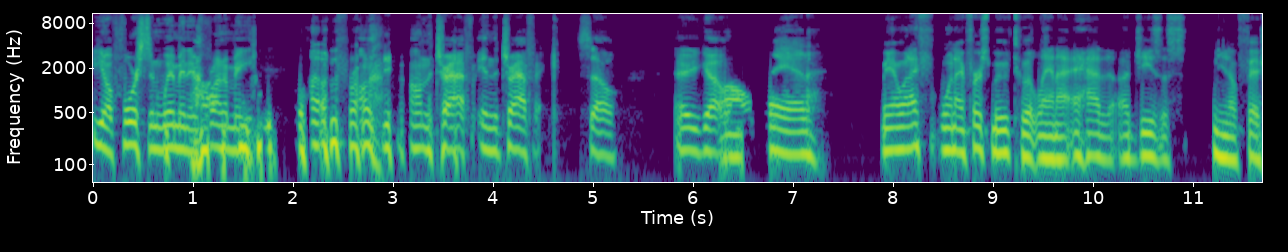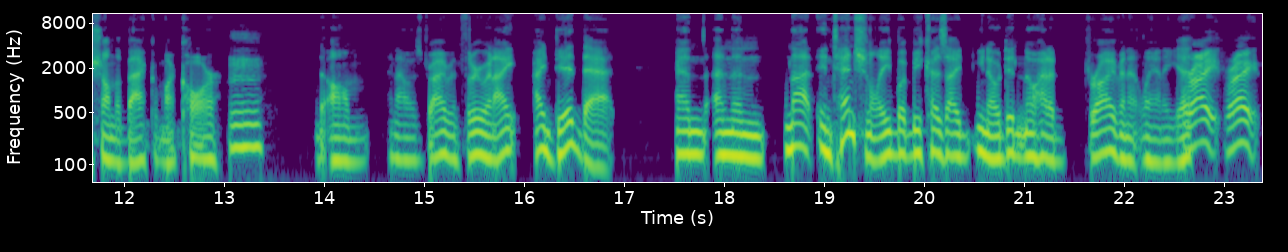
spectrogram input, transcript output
you know, forcing women in front of me in front of on the traf in the traffic. So there you go. Oh man, man. When I when I first moved to Atlanta, I had a Jesus you know fish on the back of my car. Mhm. Um, and I was driving through, and I I did that, and and then not intentionally, but because I you know didn't know how to drive in Atlanta yet. Right, right.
